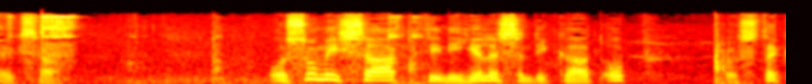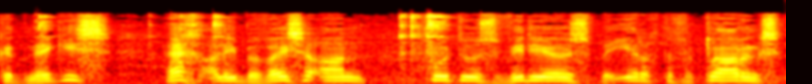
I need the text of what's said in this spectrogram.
Ek sal. Ons som die saak teen die hele syndikaat op. Ons stik dit netjies, heg al die bewyse aan, fotos, video's, beëdigde verklaringe,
